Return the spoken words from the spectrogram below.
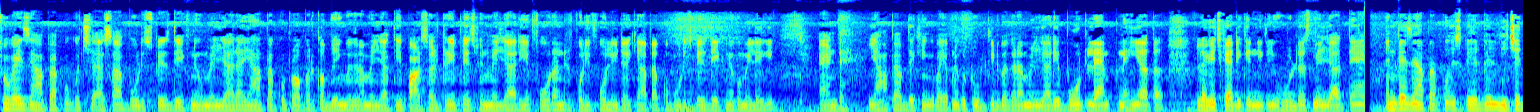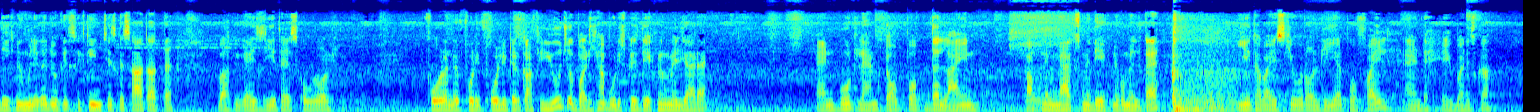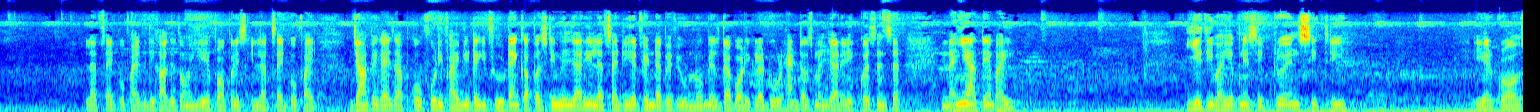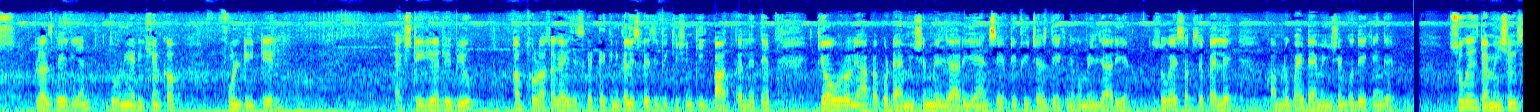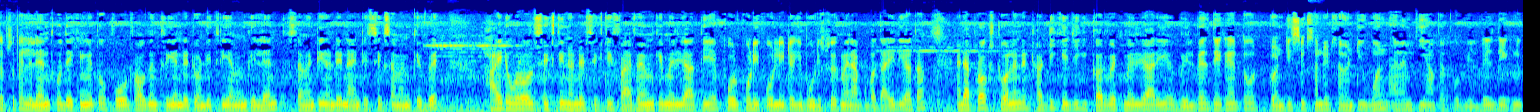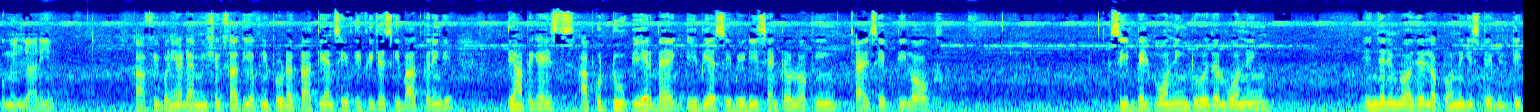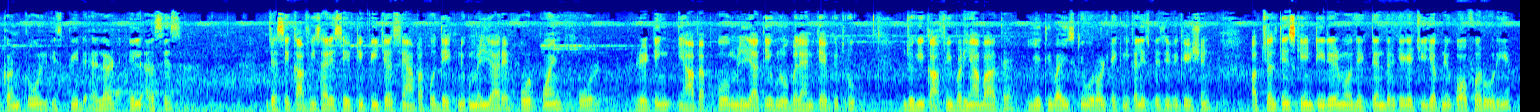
सो गाइज़ यहाँ पे आपको कुछ ऐसा बूट स्पेस देखने को मिल जा रहा है। यहाँ पे आपको प्रॉपर कवरिंग वगैरह मिल जाती है। पार्सल ट्रे प्लेसमेंट मिल जा रही है। Four hundred forty four litre की यहाँ पे आपको बूट स्पेस देखने को मिलेगी। एंड यहाँ पे आप देखेंगे भाई, अपने को टूल किट वगैरह मिल जा रही है। बूट लैंप नहीं आता। लगेज कैरी करने के लिए होल्डर्स मिल जाते हैं। एंड गाइज़ यहाँ पे आपको स्पेयर बिल नीचे देखने को मिलेगा, जो कि सिक्सटी इंचज़ के साथ आता है। बाकी गाइज़ ये था इसका overall four hundred forty four litre काफ़ी यूज़ और बढ़िया बूट स्पेस देखने को मिल जा रहा है। And boot lamp top of the line अपने मैक्स में देखने को मिलता है। ये था भाई इसकी ओवरऑल रियर प्रोफ़ाइल एंड एक बार इसका लेफ़्ट साइड प्रोफ़ाइल भी दिखा देता हूँ। ये प्रॉपर इसकी लेफ़्ट साइड प्रोफ़ाइल जहाँ पे गाइज़ आपको 45 लीटर की फ्यूल टैंक कैपेसिटी मिल जा रही है। लेफ़्ट साइड रियर फेंडर पे फ्यूल नो मिलता है बॉडी कलर डोर हैंडल्स मिल जा रहे हैं रिक्वेस्ट सेंसर नहीं आते हैं भाई। ये थी भाई अपने Citroen C three air cross plus variant दोनों एडिशन का फुल डिटेल एक्सटीरियर रिव्यू अब थोड़ा सा गाइज़ इसके टेक्निकल स्पेसिफिकेशन की बात कर लेते हैं क्या ओवरऑल यहाँ पे आपको डायमेंशन मिल जा रही है एंड सेफ्टी फीचर्स देखने को मिल जा रही है। सो गाइज़ सबसे पहले हम लोग भाई डायमेंशन को देखेंगे। सो गाइज़ डायमेंशन सबसे पहले लेंथ को देखेंगे तो 4323 mm की लेंथ 1796 mm की वेट हाइट ओवरऑल 1665 mm की मिल जाती है। 444 लीटर की बॉडी स्पेस मैंने आपको बता ही दिया था। एंड अप्रॉक्स 1230 केजी की करवेट मिल जा रही है। व्हील बेस देख रहे हैं तो 2671 mm की यहाँ पे आपको व्हील बेस देखने को मिल जा रही है। काफ़ी बढ़िया डायमेंशन के साथ ये अपनी प्रोडक्ट आती है एंड सेफ्टी फीचर्स की बात करेंगे। तो यहाँ पे गाइज़ आपको two air bag A B S central locking child safety lock seat belt warning door ajar warning engine immobiliser electronic stability control speed alert hill assist जैसे काफ़ी सारे सेफ्टी फीचर्स यहाँ पर आपको देखने को मिल जा रहे हैं। फोर पॉइंट फोर रेटिंग यहाँ पर आपको मिल जाती है ग्लोबल एन के थ्रू जो कि काफ़ी बढ़िया बात है। ये थी भाई इसकी ओवरऑल टेक्निकल स्पेसिफिकेशन अब चलते हैं इसके इंटीरियर में और देखते हैं अंदर क्या क्या चीज़ें अपने को ऑफ़र हो रही है।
